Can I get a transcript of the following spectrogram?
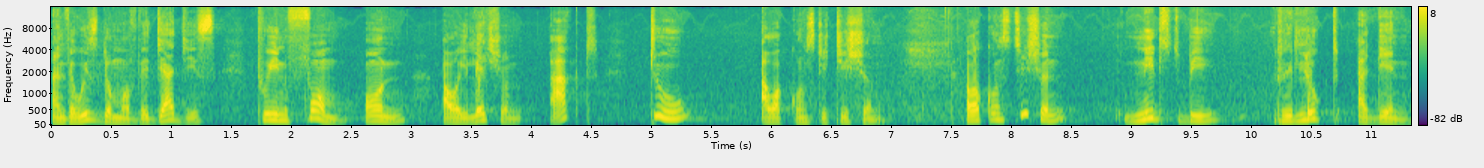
and the wisdom of the judges to inform on our election act to our constitution. Our constitution needs to be relooked again.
